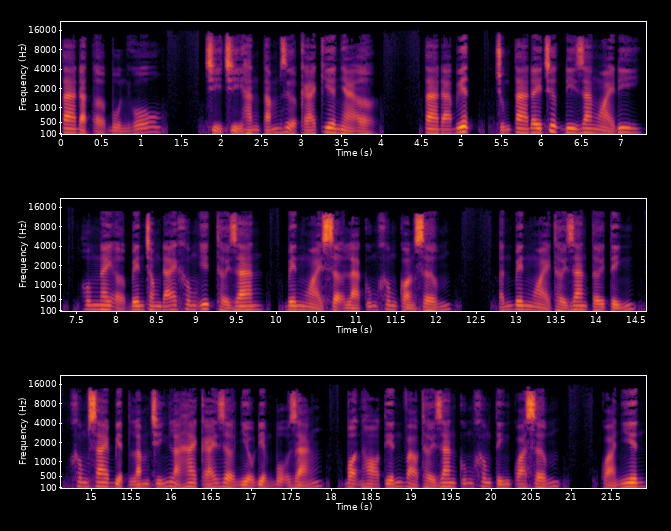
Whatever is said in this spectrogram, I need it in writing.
ta đặt ở bùn gỗ, chỉ chỉ hắn tắm rửa cái kia nhà ở. Ta đã biết, chúng ta đây trước đi ra ngoài đi, hôm nay ở bên trong đãi không ít thời gian, bên ngoài sợ là cũng không còn sớm. Ấn bên ngoài thời gian tới tính, không sai biệt lắm chính là hai cái giờ nhiều điểm bộ dáng bọn họ tiến vào thời gian cũng không tính quá sớm, Quả nhiên,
